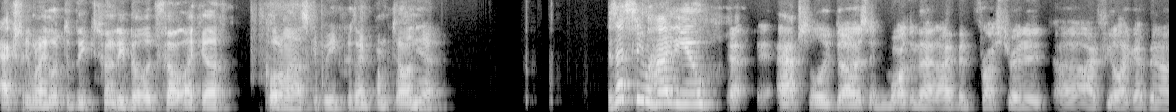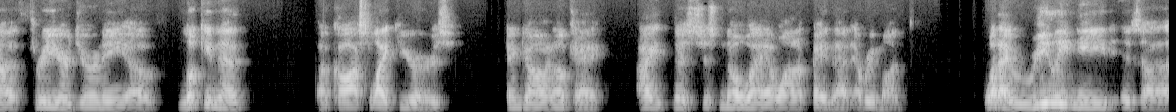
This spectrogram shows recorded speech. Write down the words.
actually, when I looked at the Xfinity bill, it felt like a colonoscopy because I'm telling you, does that seem high to you? Yeah, absolutely does. And more than that, I've been frustrated. Uh, I feel like I've been on a three year journey of looking at a cost like yours and going, okay, I there's just no way I want to pay that every month. What I really need is uh,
